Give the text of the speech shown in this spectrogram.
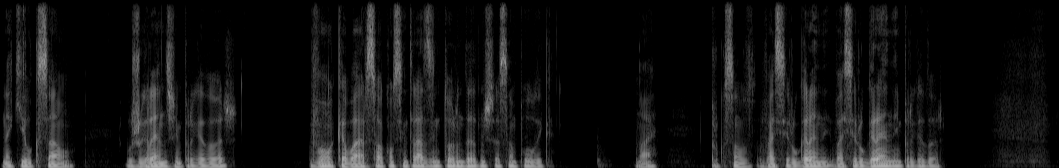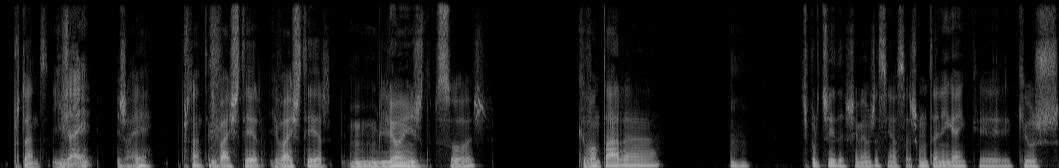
naquilo que são os grandes empregadores, vão acabar só concentrados em torno da administração pública, não é? Porque são, vai ser o grande, vai ser o grande empregador. Portanto, e, Já é? e- já é. Portanto, e vais ter e vais ter milhões de pessoas que vão estar a, Uhum. desprotegidas, chamemos assim, ou seja, não tem ninguém que, que os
